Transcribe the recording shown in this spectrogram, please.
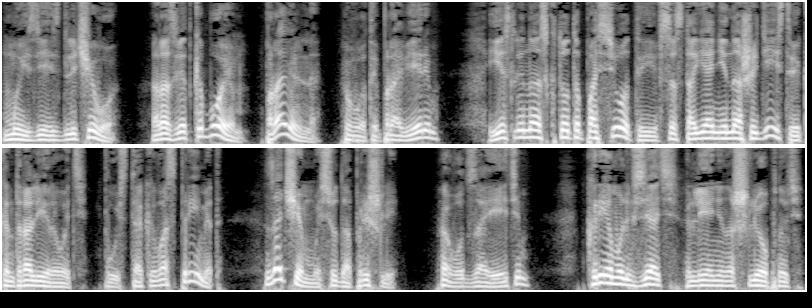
Мы здесь для чего? Разведка боем, правильно? Вот и проверим. Если нас кто-то пасет и в состоянии наши действия контролировать, пусть так и воспримет. Зачем мы сюда пришли? А вот за этим. Кремль взять, Ленина шлепнуть.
